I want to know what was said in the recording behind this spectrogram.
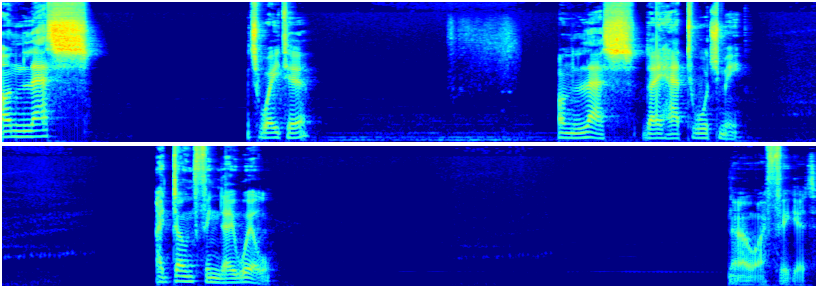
Unless... Let's wait here. Unless they head towards me. I don't think they will. No, I figured.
